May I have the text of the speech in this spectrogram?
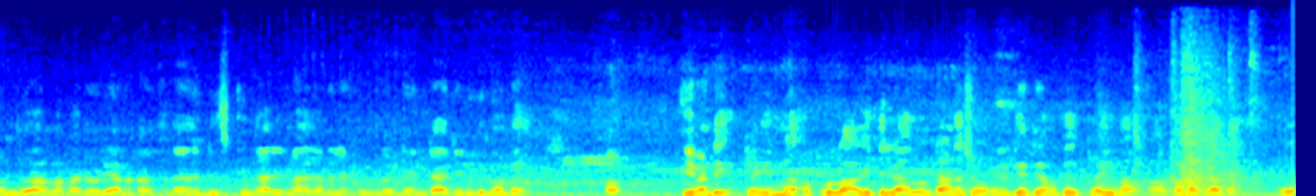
കൊണ്ടുപോകാനുള്ള പരിപാടിയാണ് കേട്ടോ. അതായത് ഡിസ്കും കാര്യങ്ങളൊക്കെ കണ്ടില്ലേ ഫുള്ള് ഡെന്റായിട്ട് ഇരിക്കുന്നുണ്ട്. അപ്പോൾ ഈ വണ്ടി ക്ലെയിം അപ്രൂവൽ ആയിട്ടില്ല. അതുകൊണ്ടാണ് ഷോറൂമിൽ കയറ്റി നമുക്ക് ക്ലെയിം ആക്കാൻ പറ്റാത്തത് ഓ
